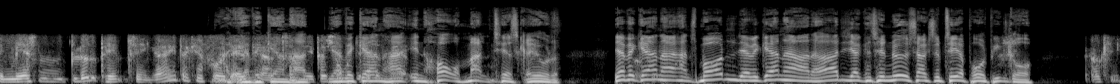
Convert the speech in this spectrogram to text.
en mere sådan blød pind, tænker jeg, der kan få Nej, et jeg vil gerne sådan have, en person, jeg vil gerne have en hård mand til at skrive det. Jeg vil gerne have Hans Morten, jeg vil gerne have Arne Hardy, jeg kan til nøds acceptere Paul Pilgaard. Okay.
